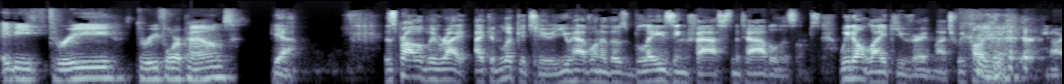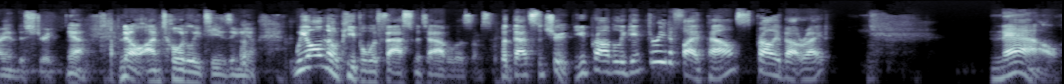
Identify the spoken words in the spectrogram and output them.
Maybe three, three, four pounds. Yeah. That's probably right. I can look at you. You have one of those blazing fast metabolisms. We don't like you very much. We call you a jerk in our industry. Yeah. No, I'm totally teasing you. We all know people with fast metabolisms, but that's the truth. You'd probably gain three to five pounds. Probably about right. Now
